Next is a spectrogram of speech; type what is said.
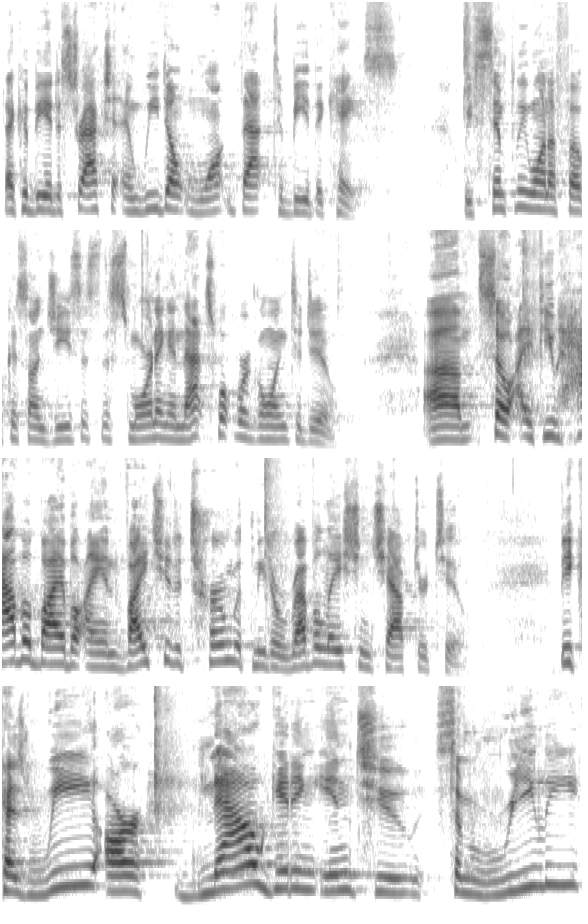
that could be a distraction, and we don't want that to be the case. We simply want to focus on Jesus this morning, and that's what we're going to do. Um, so if you have a Bible, I invite you to turn with me to Revelation chapter 2 because we are now getting into some really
